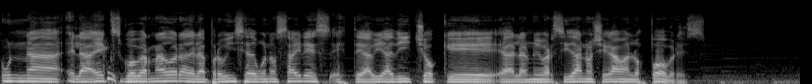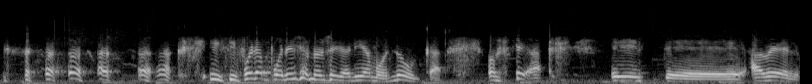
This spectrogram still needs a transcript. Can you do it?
una la ex gobernadora de la provincia de Buenos Aires este, había dicho que a la universidad no llegaban los pobres. y si fuera por eso no llegaríamos nunca. O sea, este, a ver,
